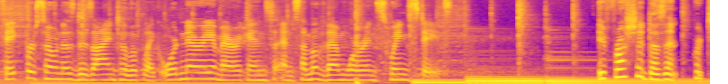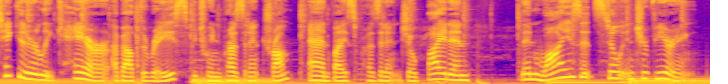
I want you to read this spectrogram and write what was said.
fake personas designed to look like ordinary Americans, and some of them were in swing states. If Russia doesn't particularly care about the race between President Trump and Vice President Joe Biden, then why is it still interfering?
